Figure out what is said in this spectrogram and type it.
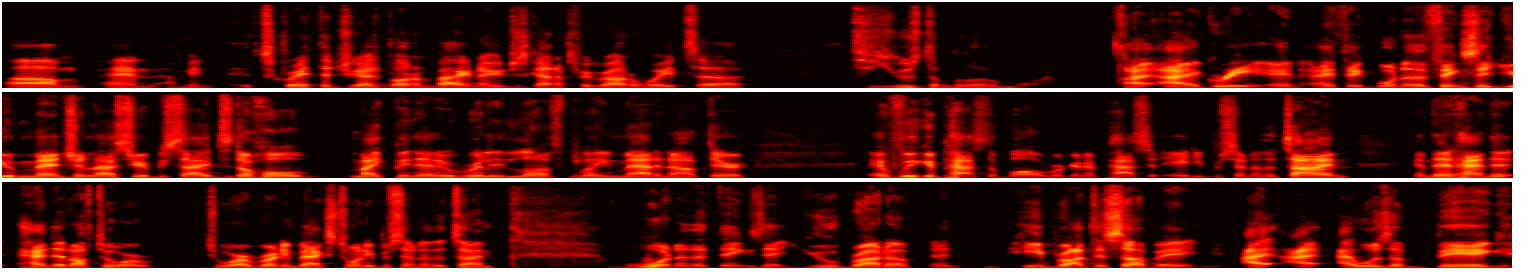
Um, and I mean, it's great that you guys brought him back. Now you just got to figure out a way to to use them a little more. I, I agree. And I think one of the things that you mentioned last year, besides the whole Mike McDaniel really loves playing Madden out there, if we could pass the ball, we're going to pass it 80% of the time and then hand it hand it off to our to our running backs 20% of the time. One of the things that you brought up, and he brought this up, and I I, I was a big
